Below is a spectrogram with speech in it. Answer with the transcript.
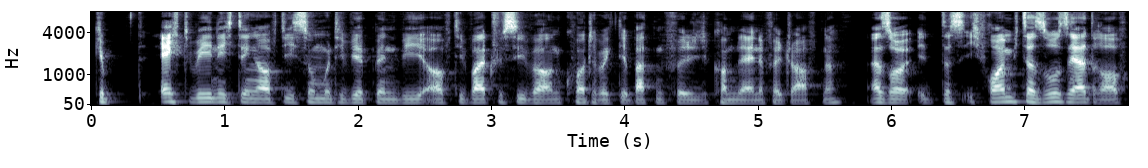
Gibt echt wenig Dinge, auf die ich so motiviert bin, wie auf die Wide Receiver und Quarterback-Debatten für die kommende NFL-Draft. Ne? Also, das, ich freue mich da so sehr drauf.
